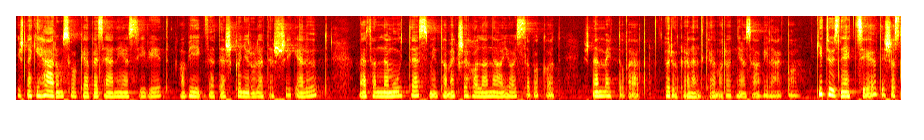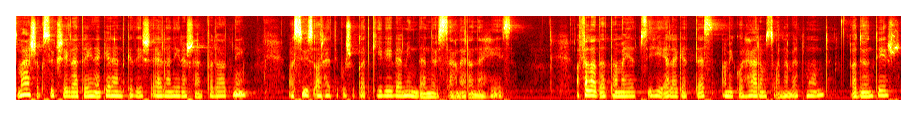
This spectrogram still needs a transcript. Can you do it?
és neki háromszor kell bezárni a szívét a végzetes könyörületesség előtt, mert ha nem úgy tesz, mintha meg se hallaná a jajszavakat, és nem megy tovább, örökre lent kell maradni az alvilágban. Kitűzni egy célt, és azt mások szükségleteinek jelentkezése ellenére sem feladni, a szűz archetipusokat kivéve minden nő számára nehéz. A feladat, amelyet psziché eleget tesz, amikor háromszor nemet mond, a döntés,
